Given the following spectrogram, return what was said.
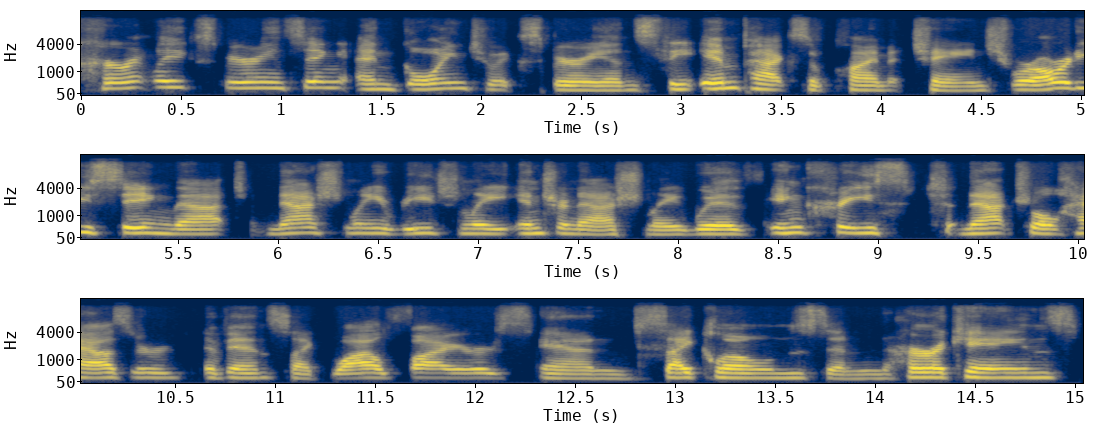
currently experiencing and going to experience the impacts of climate change. We're already seeing that nationally, regionally, internationally with increased natural hazard events like wildfires and cyclones and hurricanes.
